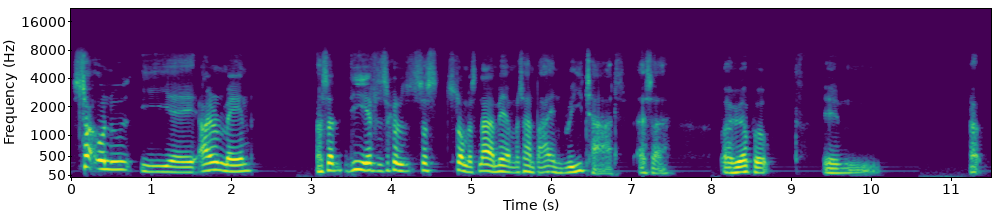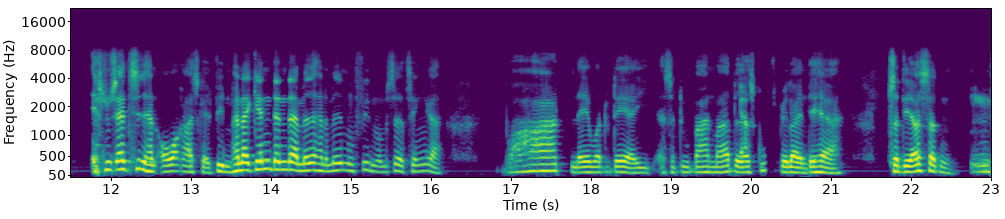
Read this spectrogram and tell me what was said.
så ond ud i øh, Iron Man, og så lige efter, så, kan du, så står man snart med ham, og så er han bare en retard, altså, at høre på. Øhm, og jeg synes altid, han overrasker i film. Han er igen den der med, han er med i nogle film, hvor man sidder og tænker, what laver du der i? Altså, du er bare en meget bedre ja. Skuespiller end det her. Så det er også sådan... Mm,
